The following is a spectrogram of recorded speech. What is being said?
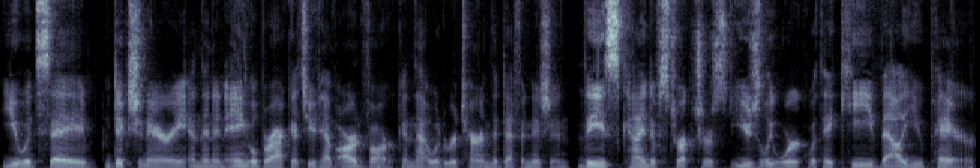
you would say dictionary, and then in angle brackets, you'd have aardvark, and that would return the definition. These kind of structures usually work with a key value pair.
